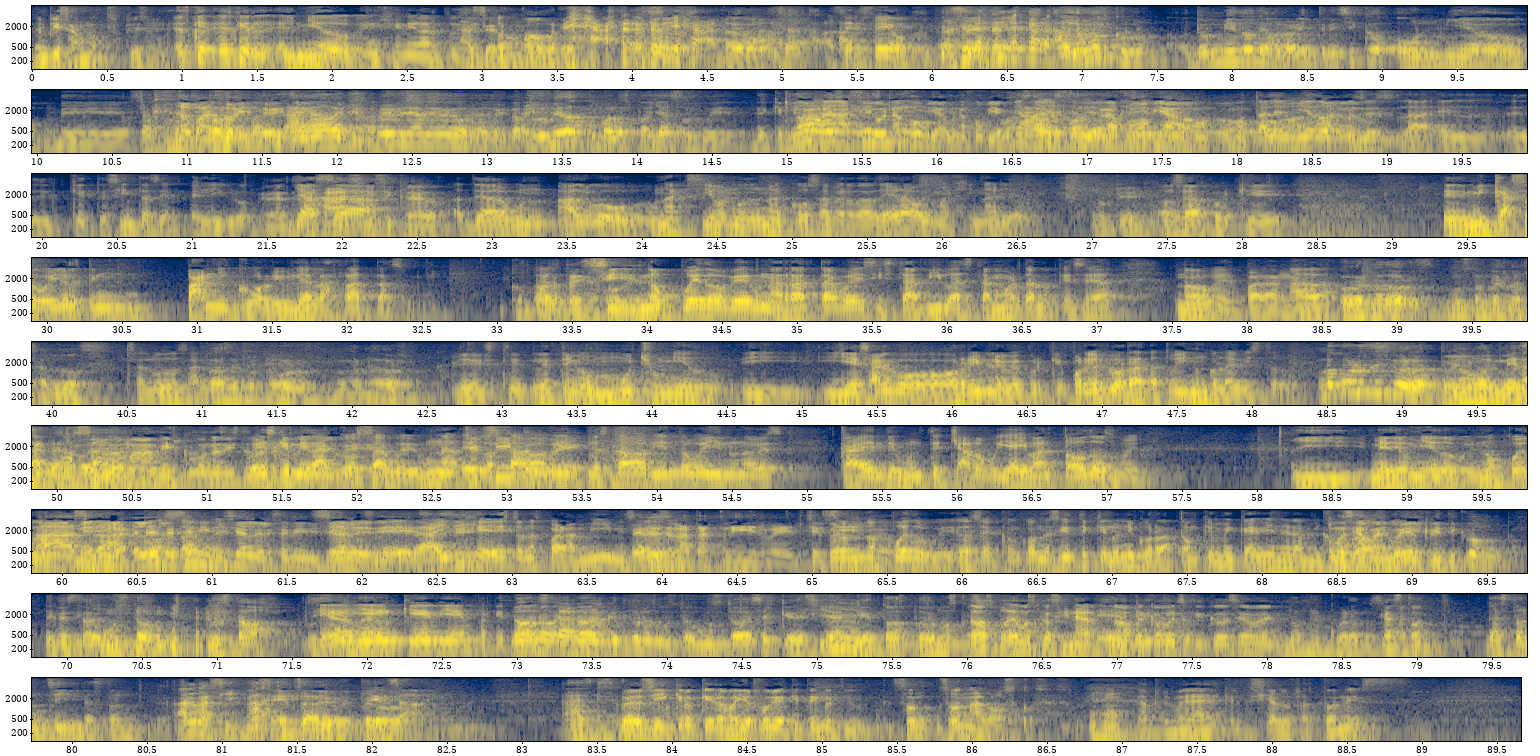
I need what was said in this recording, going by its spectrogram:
Empieza Moto, empieza Moto. Es que, es que el, el miedo güey, en general, pues A es ser como... pobre. Sí, a, no, Pero, o sea, a ser feo. ¿Hablamos con, de un miedo de valor intrínseco o un miedo de. O sea, como. Valor intrínseco. Ah, güey. Bueno, ya me veo, güey. No, pero un miedo como a los payasos, güey. De que No, mira, ah, es- sí, es una que- fobia, una fobia. Ah, Está- una fobia, una sí, fobia. como, o- como o- tal, el miedo, algo- pues es la, el, el que te sientas en peligro. Eh, Ya ajá, sea sí, sí, claro. de algún, algo, una acción o de una cosa verdadera o imaginaria, güey. Ok. O sea, porque en mi caso, güey, yo le tengo un pánico horrible a las ratas, güey. Comparta esa Si fobia. no puedo ver una rata, güey, si está viva, está muerta, lo que sea. No, güey, para nada. Gobernador, gustan verlo. Saludos. Saludos al... Pase, por favor, gobernador. Este, le tengo mucho miedo. Y, y es algo horrible, güey, porque, por ejemplo, Ratatouille nunca la he visto, güey. No, ¿cómo no has visto Ratatouille? No, güey, me da cosa, joya, No güey. mames, ¿cómo no has visto Güey, es que me da cosa, güey? güey. Una, lo, estaba güey. lo estaba viendo, güey, y en una vez caen de un techado, güey, y ahí van todos, güey. Y me dio miedo, güey. No puedo. Ah, güey, sí, me da la- la cosa, escena inicial, la escena inicial, Sí, sí, güey, sí, ahí sí. dije, esto no es para mí. me Pero es güey. Ratatouille, güey. el Pero no puedo, güey. O sea, con, con decirte que el único ratón que me cae bien era mi ¿Cómo se llama el güey, el crítico? El crítico gustó. Gustó. Qué Ya, bien, qué bien. Porque No, no, está no, el crítico nos gustó. Gustó es el que decía que todos podemos cocinar. Todos podemos cocinar. El No, pero ¿cómo, es crítico- que- cómo se llama? No me acuerdo. ¿Gastón? Gastón, sí, Gastón. Algo así, no Ah, sé. quién sabe, güey, pero- ¿Quién sabe? Ah, es que Pero sí, creo que la mayor fobia que tengo tío, son, son a dos cosas. güey. La primera es creo que sí a los ratones.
